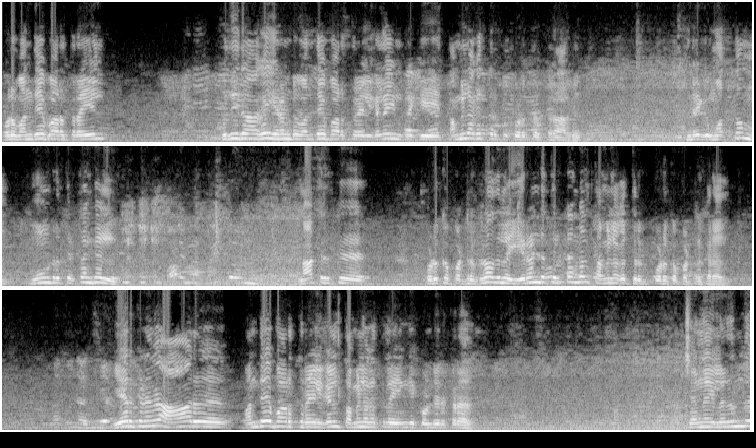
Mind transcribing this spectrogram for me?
ஒரு வந்தே பாரத் ரயில் புதிதாக இரண்டு வந்தே பாரத் ரயில்களை இன்றைக்கு தமிழகத்திற்கு கொடுத்திருக்கிறார்கள். இன்றைக்கு மொத்தம் மூன்று திட்டங்கள் நாட்டிற்கு கொடுக்கப்பட்டிருக்கிறது. அதில் இரண்டு திட்டங்கள் தமிழகத்திற்கு கொடுக்கப்பட்டிருக்கிறது. ஏற்கனவே ஆறு வந்தே பாரத் ரயில்கள் தமிழகத்தில் இயங்கிக் கொண்டிருக்கிறது. சென்னையிலிருந்து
